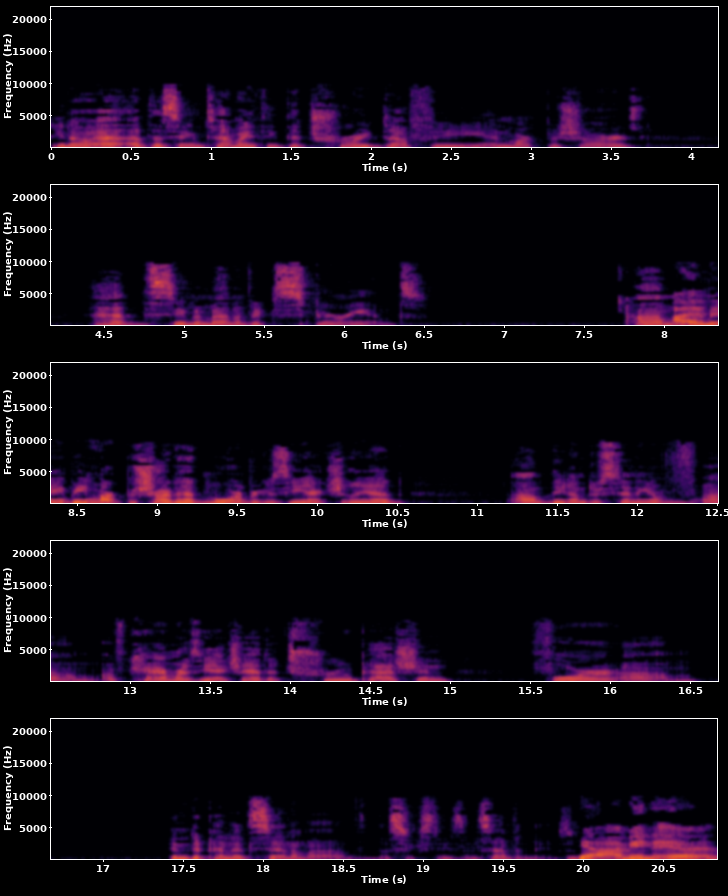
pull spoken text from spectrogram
You know, at, at the same time, I think that Troy Duffy and Mark Bouchard had the same amount of experience. Um, I- maybe Mark Bouchard had more because he actually had um, the understanding of um, of cameras. He actually had a true passion for um, independent cinema of the '60s and '70s. Yeah, I mean, uh,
